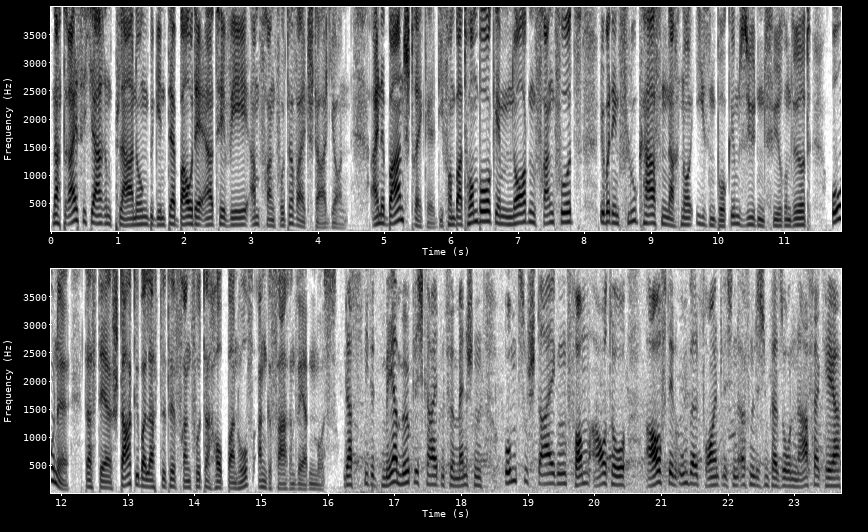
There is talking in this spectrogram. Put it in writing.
Nach 30 Jahren Planung beginnt der Bau der RTW am Frankfurter Waldstadion. Eine Bahnstrecke, die von Bad Homburg im Norden Frankfurts über den Flughafen nach Neu-Isenburg im Süden führen wird, ohne dass der stark überlastete Frankfurter Hauptbahnhof angefahren werden muss. Das bietet mehr Möglichkeiten für Menschen umzusteigen vom Auto auf den umweltfreundlichen öffentlichen Personennahverkehr.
